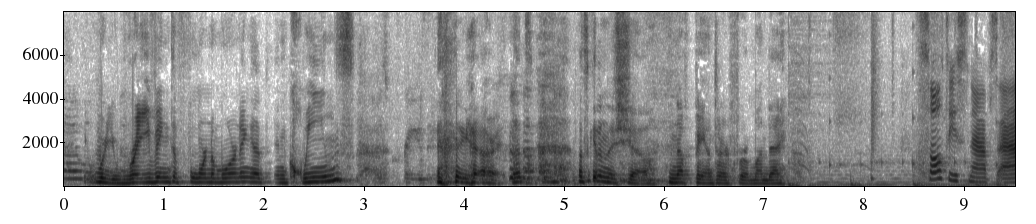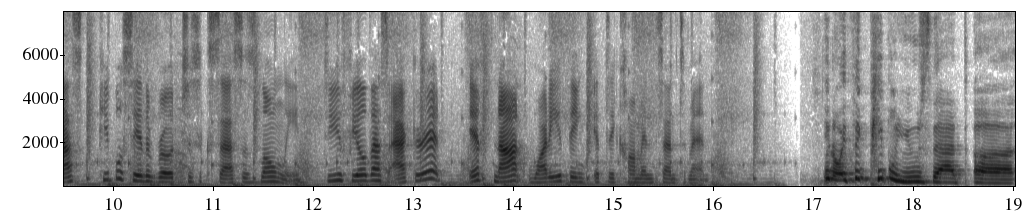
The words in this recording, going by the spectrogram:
Were you raving to four in the morning at, in Queens? Yeah, it was crazy. yeah, all right. Let's let's get into the show. Enough banter for a Monday. Salty Snaps asks, People say the road to success is lonely. Do you feel that's accurate? If not, why do you think it's a common sentiment? you know, I think people use that uh,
